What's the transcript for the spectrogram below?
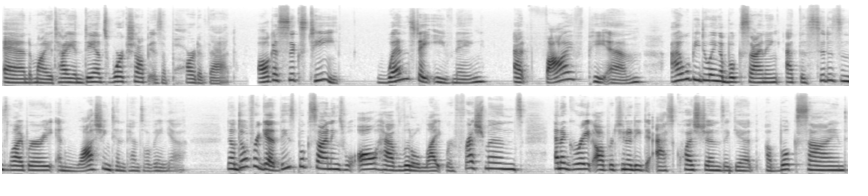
and my Italian dance workshop is a part of that. August 16th, Wednesday evening at 5 p.m., I will be doing a book signing at the Citizens Library in Washington, Pennsylvania. Now, don't forget, these book signings will all have little light refreshments and a great opportunity to ask questions and get a book signed.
